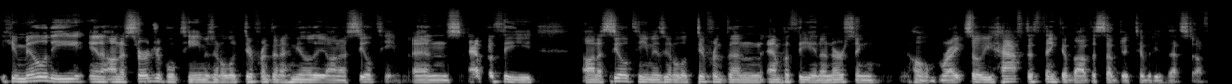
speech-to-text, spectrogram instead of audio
humility in, on a surgical team is going to look different than a humility on a seal team and empathy on a SEAL team is going to look different than empathy in a nursing home, right? So you have to think about the subjectivity of that stuff.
